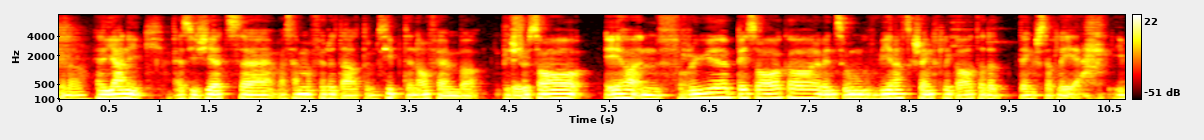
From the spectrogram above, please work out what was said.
genau. Herr Yannick, es ist jetzt, äh, was haben wir für ein Datum? 7. November. Bist Okay. du so eher ein früher Besorger, wenn es um Weihnachtsgeschenke geht, oder denkst du so ein bisschen, ach, ich,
